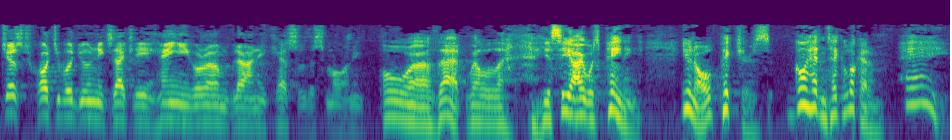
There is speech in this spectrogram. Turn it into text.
just what you were doing exactly hanging around Blarney Castle this morning. Oh, uh, that. Well, uh, you see, I was painting. You know, pictures. Go ahead and take a look at them. Hey,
